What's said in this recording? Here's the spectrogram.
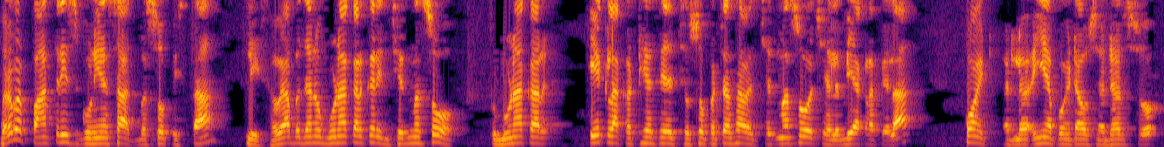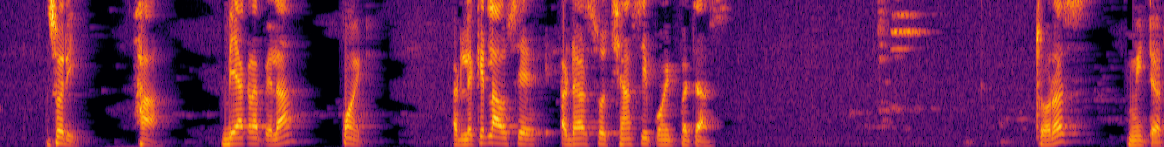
બરાબર? પાંત્રીસ ગુણ્યા સાત, બસો પિસ્તાલીસ. હવે આ બધાનો ગુણાકાર કરીને છેદમાં સો, તો ગુણાકાર એક લાખ અઠ્યાસી છસો પચાસ આવે, છેદમાં સો છે, એટલે બે આંકડા પહેલા પોઈન્ટ એટલે અહીંયા પોઈન્ટ આવશે અઢારસો સોરી હા, બે આંકડા પહેલા પોઈન્ટ એટલે કેટલા આવશે? અઢારસો છ્યાસી પોઈન્ટ પચાસ. ચોરસ મીટર.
